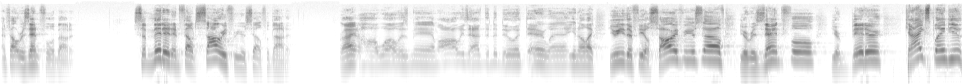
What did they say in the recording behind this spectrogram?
and felt resentful about it? Submitted and felt sorry for yourself about it. Right? Oh, woe is me. I'm always having to do it their way. You know, like you either feel sorry for yourself, you're resentful, you're bitter, can I explain to you?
